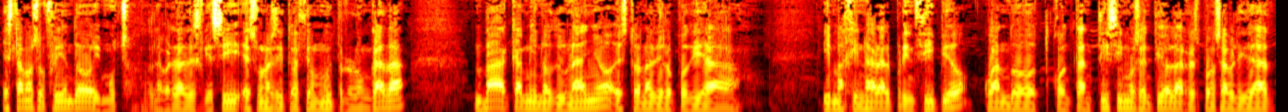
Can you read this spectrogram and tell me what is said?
Estamos sufriendo y mucho. La verdad es que sí, es una situación muy prolongada. Va a camino de un año. Esto nadie lo podía imaginar al principio, cuando con tantísimo sentido de la responsabilidad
